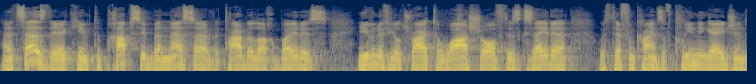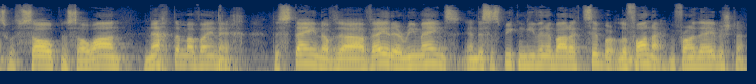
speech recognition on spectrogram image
and it says there, Kim tepchapsi ben neser v'tarbilach even if you'll try to wash off this gzeida with different kinds of cleaning agents, with soap and so on, nechtam. The stain of the Aveda remains, and this is speaking even about a tzibur, lefonai, in front of the Eibishter.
